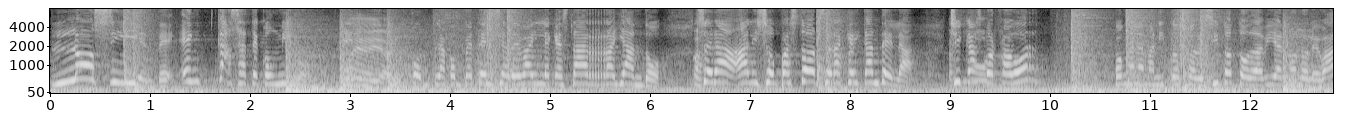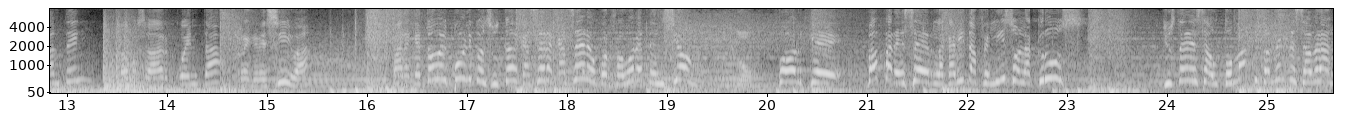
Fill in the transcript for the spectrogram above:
lo siguiente. Encásate conmigo. Con la competencia de baile que está rayando. Será Alison Pastor, será Kay Candela. Chicas, por favor, pongan la manito suavecito. Todavía no lo levanten. Vamos a dar cuenta regresiva. Para que todo el público en sus casas, casera, casero, por favor, atención. No. Porque va a aparecer la carita feliz o la cruz. Y ustedes automáticamente sabrán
